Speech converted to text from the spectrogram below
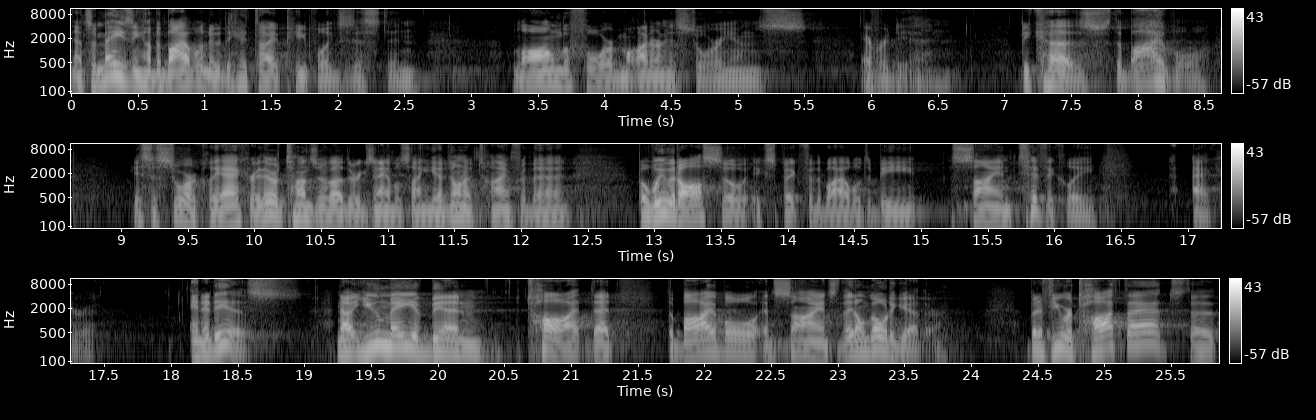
Now it's amazing how the Bible knew the Hittite people existed long before modern historians ever did. Because the Bible is historically accurate. There are tons of other examples I can give. I don't have time for that. But we would also expect for the Bible to be scientifically accurate. And it is. Now, you may have been taught that the Bible and science, they don't go together. But if you were taught that, that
